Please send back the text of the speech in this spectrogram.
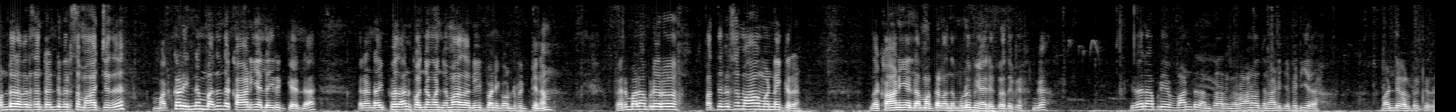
ஒன்றரை வருஷம் ரெண்டு வருஷம் ஆச்சுது. மக்கள் இன்னும் வந்து இந்த காணியெல்லாம் இருக்கல ரெண்டா இப்போ தான் கொஞ்சம் கொஞ்சமாக அதை நீட் பண்ணி கொண்டு இருக்கணும் பெரும்பாலும் அப்படி ஒரு பத்து வருஷமாக நினைக்கிறேன். இந்த காணியெல்லாம் மக்கள் வந்து முழுமையாக இருக்கிறதுக்கு. இங்கே இதெல்லாம் அப்படியே வண்டு தான் பாருங்க. இராணுவத்தின் அடித்த பெரிய வண்டுகள் இருக்குது.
